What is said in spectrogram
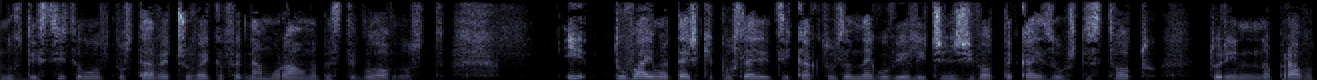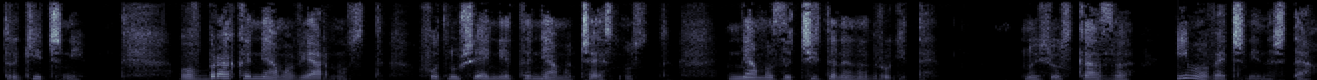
но в действителност поставя човека в една морална безтегловност. И това има тежки последици както за неговия личен живот, така и за обществото, дори направо трагични. В брака няма вярност, в отношенията няма честност, няма зачитане на другите. Но Исус казва, има вечни неща.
